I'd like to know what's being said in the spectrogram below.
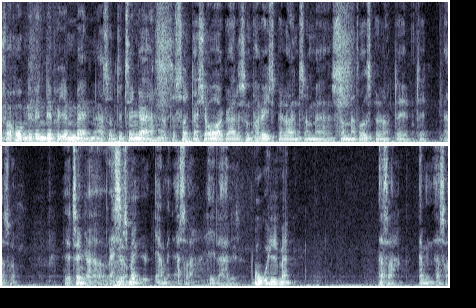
forhåbentlig vinde det på hjemmebane. Altså, det tænker jeg, at det, så det er sjovere at gøre det som Paris-spiller, end som, uh, som Madrid-spiller. Det, det, altså, jeg tænker, altså, hvis man, jamen altså, helt ærligt. OL, mand. Altså, jamen altså,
